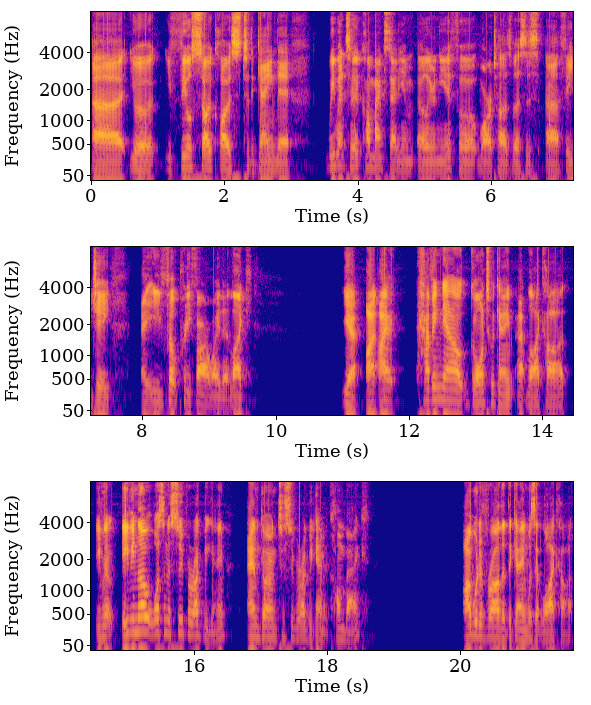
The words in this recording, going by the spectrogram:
Uh, you're you feel so close to the game there. We went to CommBank Stadium earlier in the year for Waratahs versus uh, Fiji, and you felt pretty far away there. Like yeah, I, I having now gone to a game at Leichhardt, even even though it wasn't a Super Rugby game, and going to Super Rugby game at CommBank, I would have rather the game was at Leichhardt.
